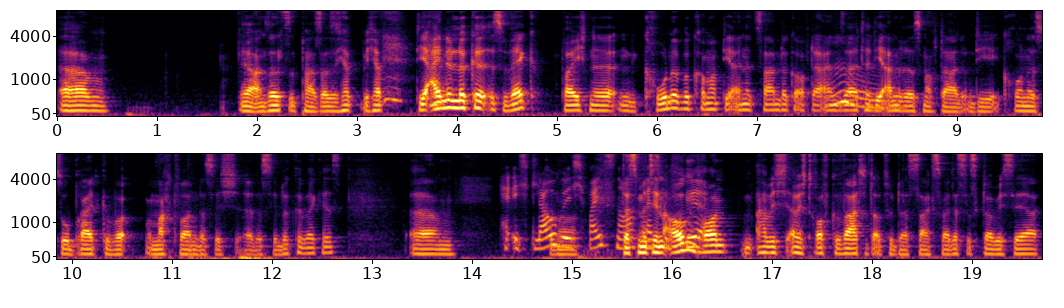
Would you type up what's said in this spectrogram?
ähm, ja, ansonsten passt. Also ich habe, ich habe, die eine Lücke ist weg, weil ich eine, eine Krone bekommen habe, die eine Zahnlücke auf der einen Seite, die andere ist noch da und die Krone ist so breit gemacht worden, dass ich, äh, dass die Lücke weg ist. Ähm, ich glaube, Genau. ich weiß noch. Das mit den Augenbrauen habe ich, hab ich drauf gewartet, ob du das sagst, weil das ist, glaube ich, sehr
